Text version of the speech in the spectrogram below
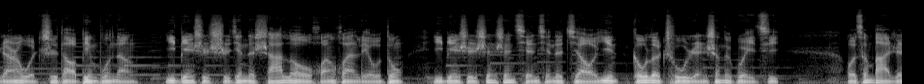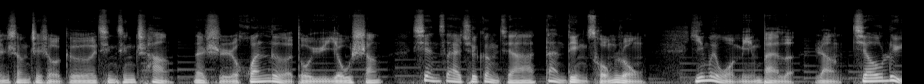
然而我知道并不能。一边是时间的沙漏缓缓流动，一边是深深浅浅的脚印勾勒出人生的轨迹。我曾把《人生》这首歌轻轻唱，那时欢乐多于忧伤，现在却更加淡定从容，因为我明白了，让焦虑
